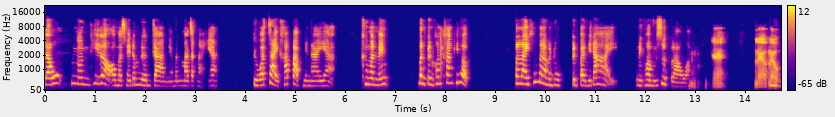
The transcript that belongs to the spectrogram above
แล้วเงินที่เราเอามาใช้ดำเนินการเนี่ยมันมาจากไหนอะหรือว่าจ่ายค่าปรับยังไงอะคือมันไม่มันเป็นค่อนข้างที่แบบอะไรที่มามันดูเป็นไปไม่ได้ ในความรู้สึกเราอะอ่าแล้วแล้วอืม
